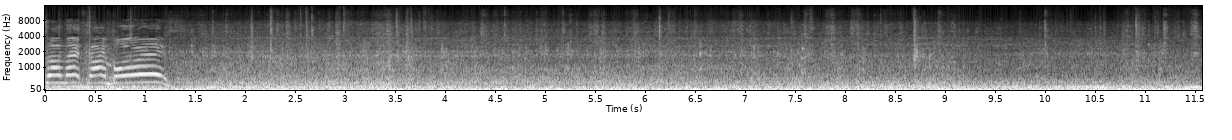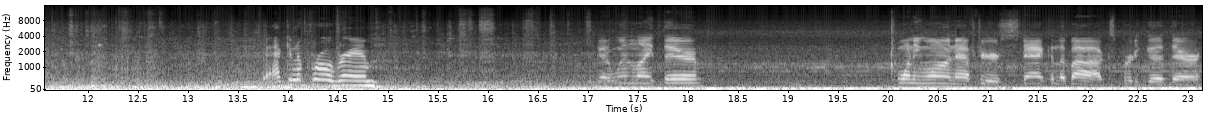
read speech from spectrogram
Lights on that time, boys. Back in the program. Got a wind light there. 21 after stacking the box. Pretty good there.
